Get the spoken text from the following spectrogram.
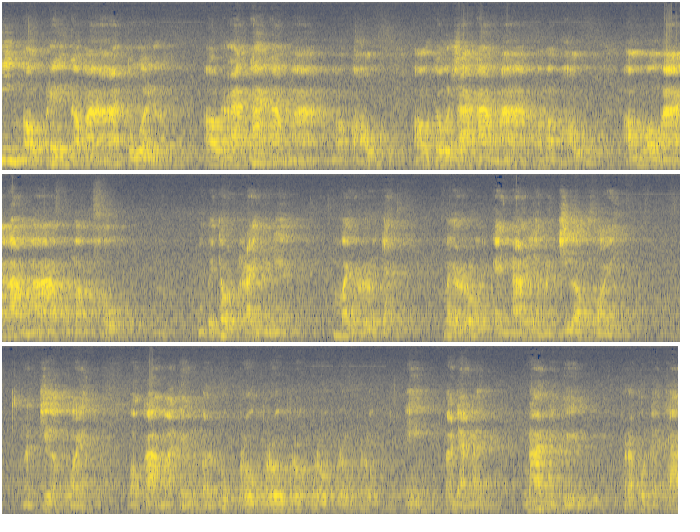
ยิ่งเอาเพลิงเข้ามาหาตัวเลยเอาราคะข้ามาเอามาเผาเอาโทสะข้ามาเอามาเผาเอาโมหะข้ามา เอามาเผาไปโทษใครเนี้ยไม่รู้จัก ไม่รู้ไอ้นั้นแหละมันเชื้อไฟมันเชื้อไฟพอข้ามาถึงมันก็ลุกปรุปรุปรุปรุปรุปรุนี่มันอย่างนั้นนั่นคือพระพุทธเจ้า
